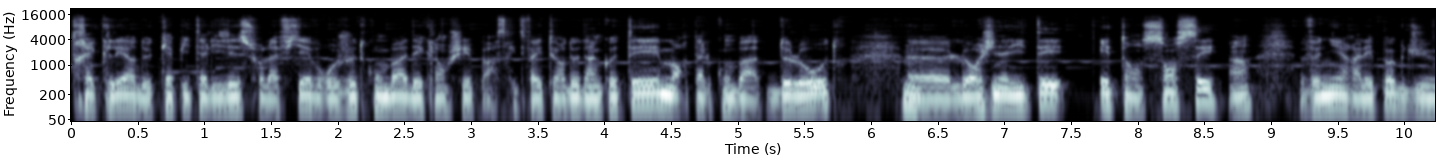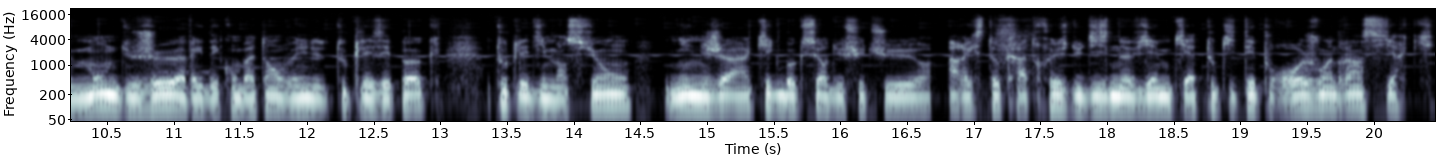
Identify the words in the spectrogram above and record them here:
très clair de capitaliser sur la fièvre aux jeux de combat déclenchés par Street Fighter 2 d'un côté, Mortal Kombat de l'autre, Euh, l'originalité étant censé hein, venir à l'époque du monde du jeu avec des combattants venus de toutes les époques, toutes les dimensions, ninja, kickboxer du futur, aristocrate russe du 19e qui a tout quitté pour rejoindre un cirque,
